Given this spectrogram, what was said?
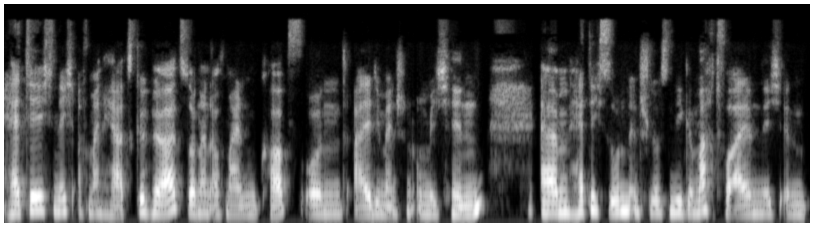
hätte ich nicht auf mein Herz gehört, sondern auf meinen Kopf und all die Menschen um mich hin, ähm, hätte ich so einen Entschluss nie gemacht, vor allem nicht in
